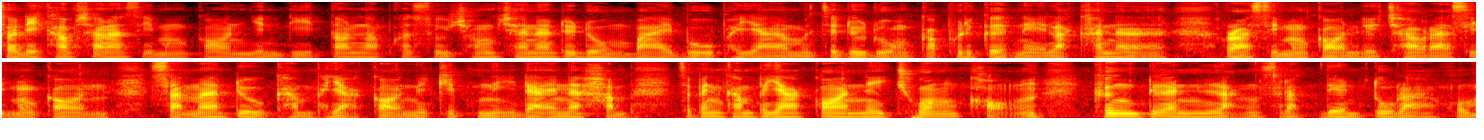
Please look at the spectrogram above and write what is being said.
สวัสดีครับ ชาวราศีมังกรยินดีต้อนรับเข้าสู่ช่องชนะดูดวงบายบูพยามันจะดูดวงกับผู้ที่เกิดในลัคนาราศีมังกร หรือชาวราศีมังกร สามารถดูคำพยากรณ์ในคลิปนี้ได้นะครับ จะเป็นคำพยากรณ์ในช่วงของครึ่งเดือนหลังสำหรับเดือนตุลาคม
